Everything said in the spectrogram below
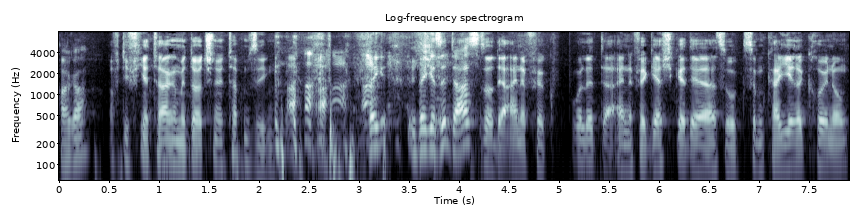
Holger? Auf die vier Tage mit deutschen Etappensiegen. Welche, welche sind das? So, der eine für Pulit, der eine für Geschke, der so zum Karrierekrönung.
